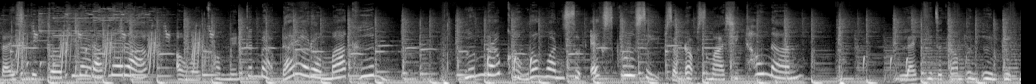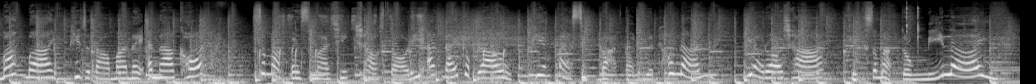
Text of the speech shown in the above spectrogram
ได้สติกเกอร์ที่น่ารักน่ารักเอาไว้คอมเมนต์กันแบบได้อารมณ์มากขึ้นลุ้นรับของรางวัลสุด Exclusive สำหรับสมาชิกเท่านั้น และกิจกรรมอื่นๆ อีกมากมาย ที่จะตามมาในอนาคต สมัครเป็นสมาชิกชาว Story at Night กับเรา เพียง 80 บาทต่อเดือนเท่านั้น อย่ารอช้า คลิกสมัครตรงนี้เลย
